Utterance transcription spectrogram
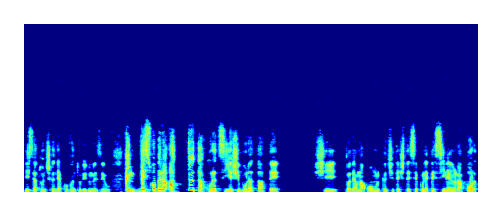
este atunci când ia cuvântul lui Dumnezeu, când descoperă atâta curăție și bunătate și totdeauna omul când citește se pune pe sine în raport,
